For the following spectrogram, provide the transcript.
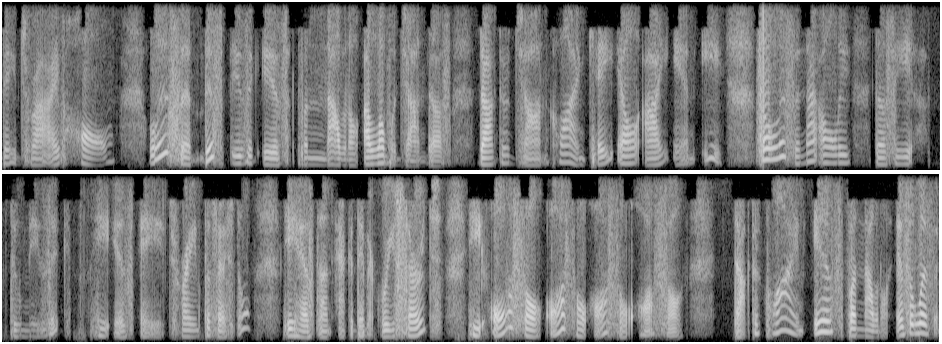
Friday drive home, listen, this music is phenomenal. I love what John does. Dr. John Kline, K-L-I-N-E. So listen, not only does he do music, he is a trained professional. He has done academic research. He also, also, also, also Dr. Kline is phenomenal. And so listen,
